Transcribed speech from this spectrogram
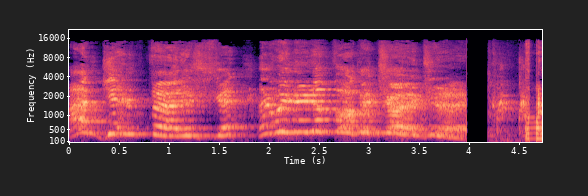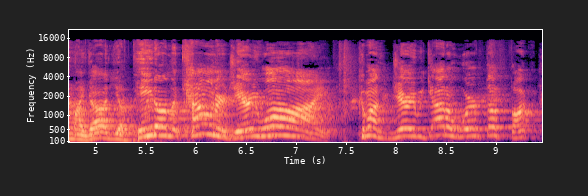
I'm getting fat as shit, and we need to fucking change it. Oh my god, you peed on the counter, Jerry. Why? Come on, Jerry, we gotta work the fuck.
